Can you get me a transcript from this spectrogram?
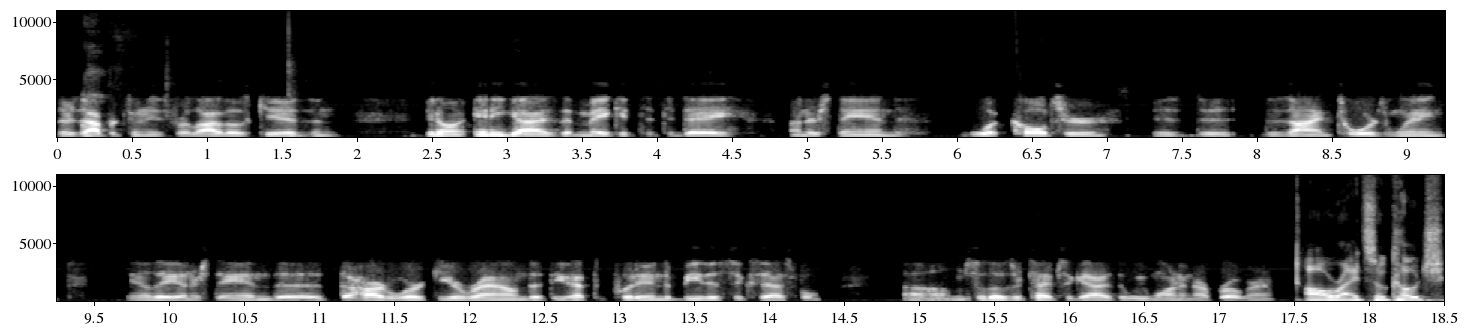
there's opportunities for a lot of those kids, and you know, any guys that make it to today understand what culture is de- designed towards winning. You know, they understand the the hard work year round that you have to put in to be this successful, Um, so those are types of guys that we want in our program. All right. So, Coach,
